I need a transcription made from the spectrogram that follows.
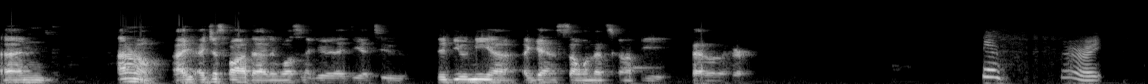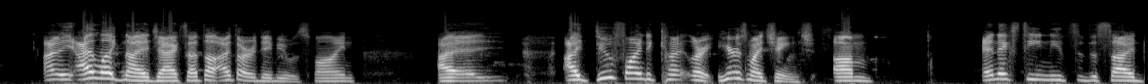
and I don't know. I, I just thought that it wasn't a good idea to debut Nia against someone that's gonna be better than her. yeah. All right. I mean, I like Nia Jax. I thought I thought her debut was fine. I I do find it kind. All right, here's my change. Um, NXT needs to decide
